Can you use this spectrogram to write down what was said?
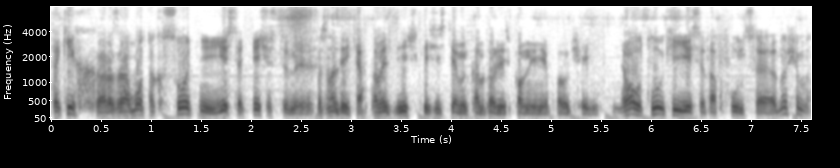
Таких разработок сотни, есть отечественные. Посмотрите, автоматические системы контроля исполнения поручений. В Outlook есть эта функция. Ну, в общем,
